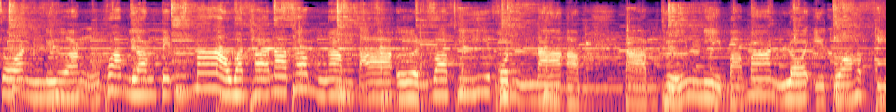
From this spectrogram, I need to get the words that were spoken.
ซ่อนเหลืองความเหลืองเป็นมาวัฒนธรรมงามตาเอิญว่าพี่คนนาอับ ตามถึงนี่ประมาณร้อยกว่าปี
